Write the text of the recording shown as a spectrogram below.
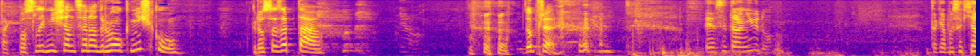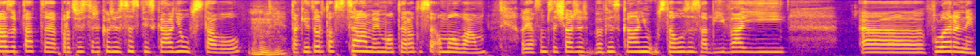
Tak poslední šance na druhou knížku. Kdo se zeptá? Dobře. Jestli teda nikdo. Tak já bych se chtěla zeptat, eh, protože jste řekl, že jste z fiskálního ústavu, mm-hmm. tak je to ta zcela mimo, teda to se omlouvám, ale já jsem slyšela, že ve fiskálním ústavu se zabývají uh, fulereny,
